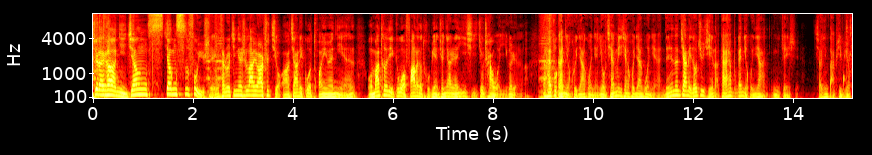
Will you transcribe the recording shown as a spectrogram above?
接来看，你将相思赋予谁？他说今天是腊月二十九啊，家里过团圆年，我妈特地给我发了个图片，全家人一起，就差我一个人了，那还不赶紧回家过年？有钱没钱回家过年？人家都家里都聚齐了，看还不赶紧回家？你真是小心打屁屁。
